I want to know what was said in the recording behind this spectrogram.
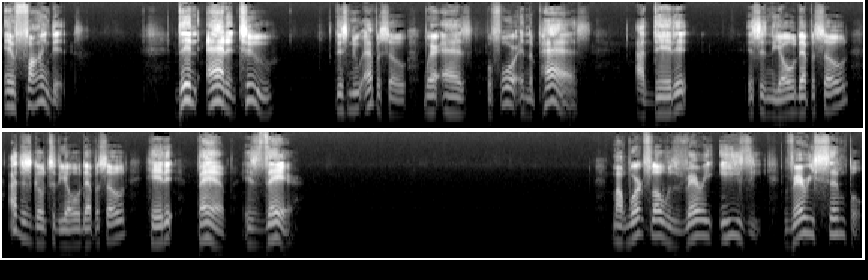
and find it. Then add it to this new episode. Whereas before in the past, I did it. It's in the old episode. I just go to the old episode, hit it, bam, it's there. My workflow was very easy, very simple.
